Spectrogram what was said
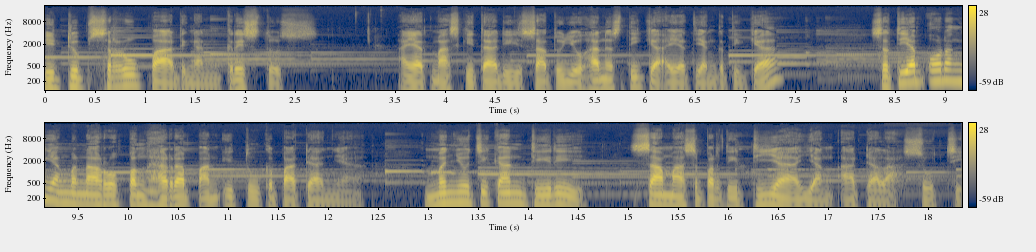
hidup serupa dengan Kristus. Ayat mas kita di 1 Yohanes 3 ayat yang ketiga. Setiap orang yang menaruh pengharapan itu kepadanya, menyucikan diri sama seperti Dia yang adalah suci.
